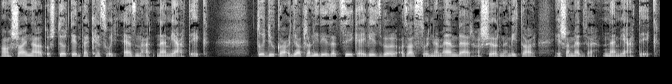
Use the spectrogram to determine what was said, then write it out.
a sajnálatos történtekhez, hogy ez már nem játék. Tudjuk a gyakran idézett székely viccből, az asszony nem ember, a sör nem ital, és a medve nem játék.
